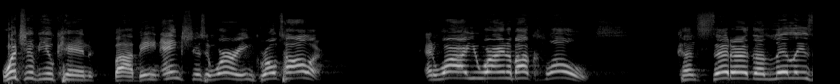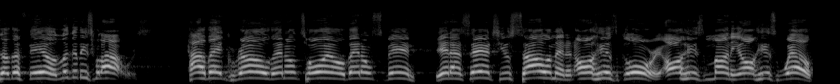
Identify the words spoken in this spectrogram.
Which of you can, by being anxious and worrying, grow taller? And why are you worrying about clothes? Consider the lilies of the field. Look at these flowers how they grow. They don't toil, they don't spin. Yet I say unto you, Solomon in all his glory, all his money, all his wealth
